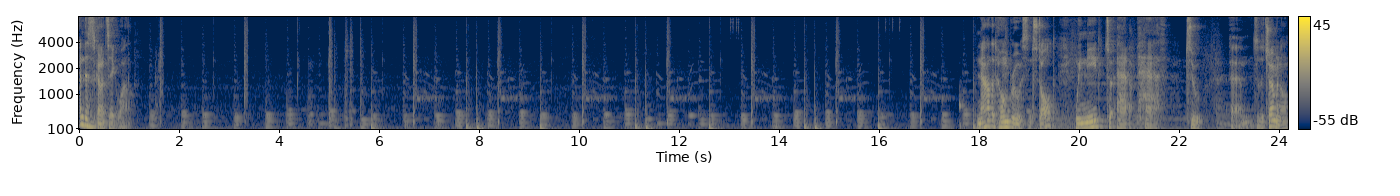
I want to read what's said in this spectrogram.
and this is gonna take a while. Now that Homebrew is installed, we need to add a path to, um, to the terminal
